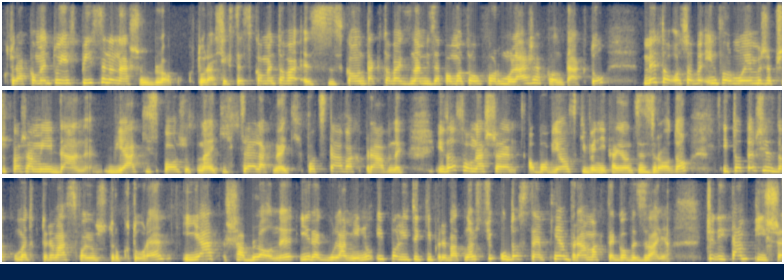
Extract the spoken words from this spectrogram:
która komentuje wpisy na naszym blogu, która się chce skontaktować z nami za pomocą formularza kontaktu. My tą osobę informujemy, że przetwarzamy jej dane, w jaki sposób, na jakich celach, na jakich podstawach prawnych i to są nasze obowiązki wynikające z RODO i to też jest dokument, który ma swoją strukturę i ja szablony i regulaminu i polityki prywatności udostępniam w ramach tego wyzwania. Czyli tam piszę,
